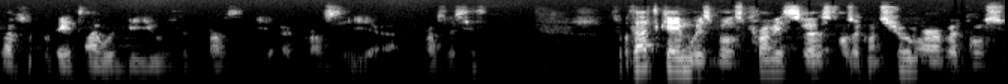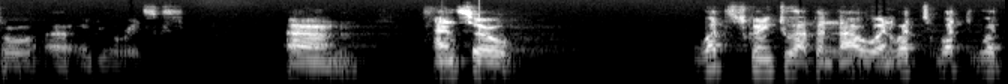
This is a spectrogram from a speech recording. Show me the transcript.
personal data would be used across the, across the, uh, across the system. So that came with both promises for the consumer, but also uh, new risks. Um, and so what's going to happen now and what, what, what,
